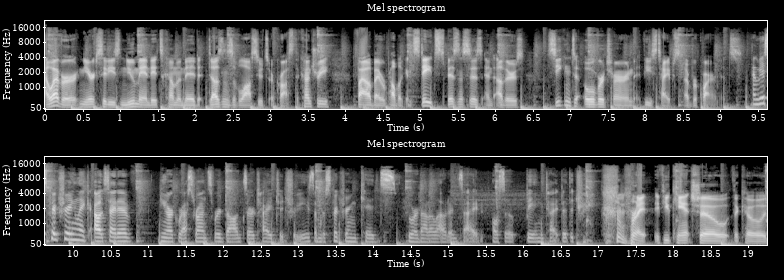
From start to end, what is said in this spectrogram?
However, New York City's new mandates come amid dozens of lawsuits across the country, filed by Republican states, businesses, and others, seeking to overturn these types of requirements. I'm just picturing like outside of New York restaurants where dogs are tied to trees. I'm just picturing kids who are not allowed inside also being tied to the tree. right. If you can't show the code,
